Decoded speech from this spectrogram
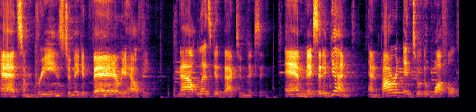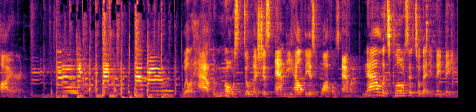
Add some greens to make it very healthy. Now let's get back to mixing. And mix it again. And power it into the waffle iron. We'll have the most delicious and the healthiest waffles ever. Now let's close it so that it may bake.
